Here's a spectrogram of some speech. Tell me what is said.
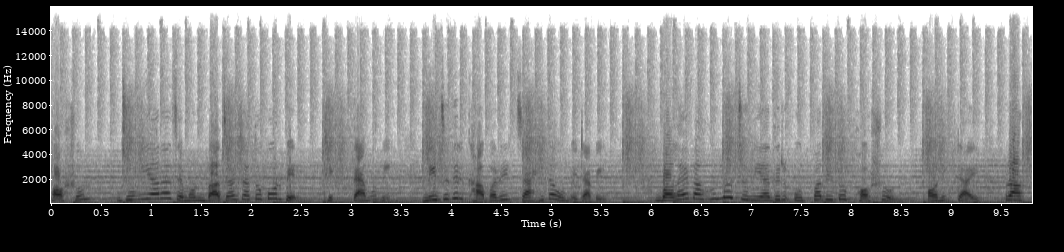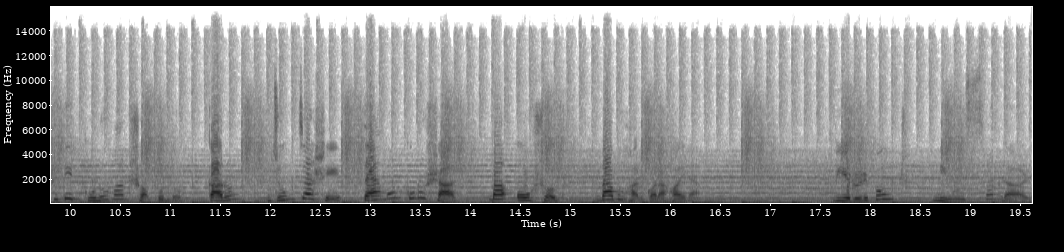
ফসল জমিয়ারা যেমন বাজারজাত করবেন, ঠিক তেমনি নিজেদের খাবারের চাহিদাও মেটাবে। বলাই বাহুল্য জমিয়াদের উৎপাদিত ফসল অনেকটাই প্রাকৃতিক গুণমান সম্পন্ন, কারণ জুম চাষে তেমন কোনো সার বা ঔষধ ব্যবহার করা হয় না। ব্যুরো রিপোর্ট, নিউজ ভ্যানগার্ড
